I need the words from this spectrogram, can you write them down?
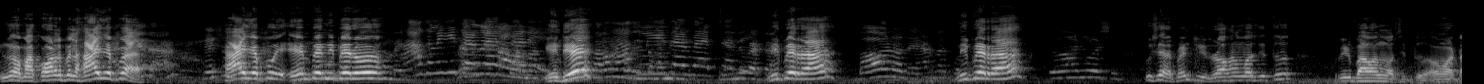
ఇంకో మా కోడల పిల్ల. హాయ్ చెప్పు. హాయ్ చెప్పు. ఏం పేరు నీ పేరు? ఏంటి? నీ పేరురా? నీ పేరురా? చూసారా ఫ్రెండ్స్? వీడు రోహన్ వర్షిత్తు వీడు భావన్ వర్షిత్తు అన్నమాట.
